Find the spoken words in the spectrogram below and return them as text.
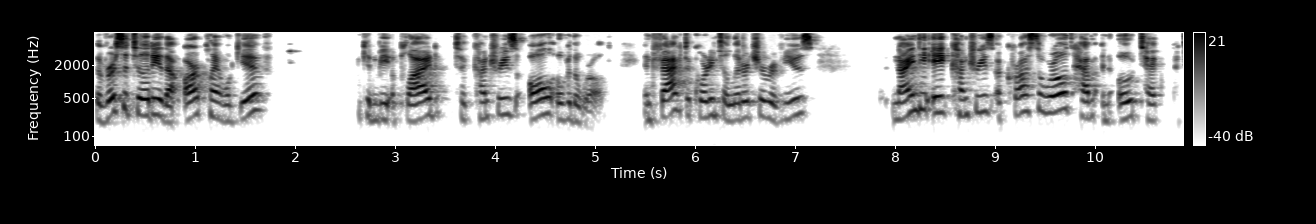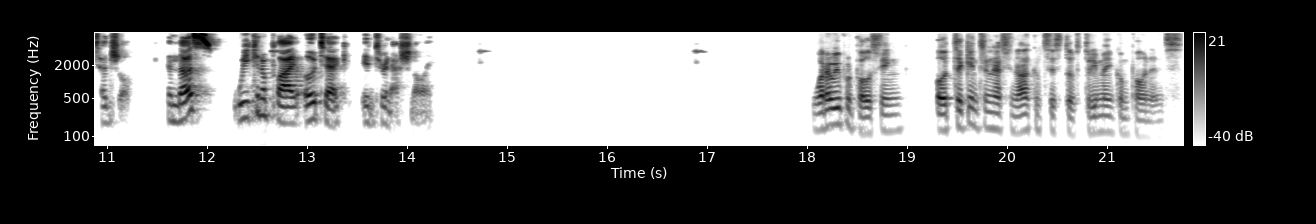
The versatility that our plant will give can be applied to countries all over the world. In fact, according to literature reviews, 98 countries across the world have an OTEC potential, and thus we can apply OTEC internationally. What are we proposing? OTEC International consists of three main components.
